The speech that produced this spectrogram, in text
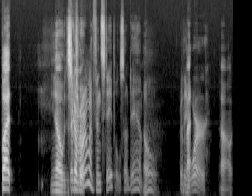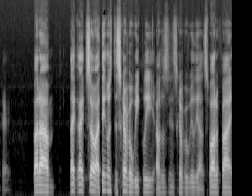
But you know, Discover. touring with Vince Staples. Oh damn. Oh, or they Ma- were. oh, okay. But um, like like so, I think it was Discover Weekly. I was listening to Discover Weekly on Spotify,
